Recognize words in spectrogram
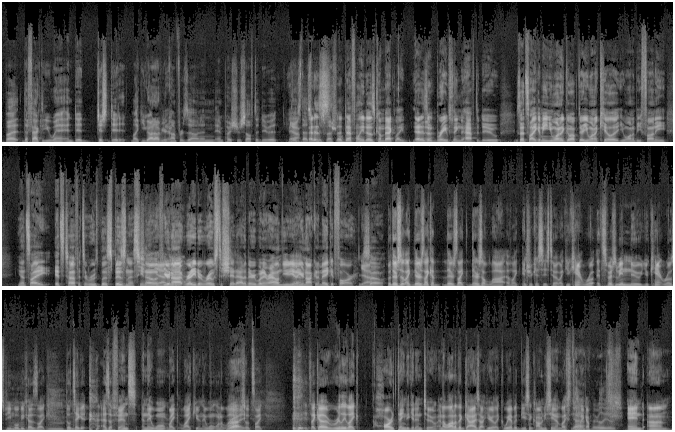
but the fact that you went and did just did it, like you got out of your Yeah. comfort zone and and pushed yourself to do it. Yeah. is- that's that is special. that definitely does come back like that is Yeah. a brave thing to have to do because it's like I mean you want to go up there you want to kill it you want to be funny you know it's like it's tough it's a ruthless business you know Yeah, if you're yeah. not ready to roast the shit out of everybody around you you know you're not going to make it far Yeah. so but there's a, like there's like a there's like there's a lot of like intricacies to it. Like you can't ro- especially being new, you can't roast people Mhm. because like they'll Mhm. take it as offense and they won't like like you and they won't want to laugh. Right. So it's like it's like a really like hard thing to get into. And a lot of the guys out here like we have a decent comedy scene in Lexington. yeah, like I there really is. and um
